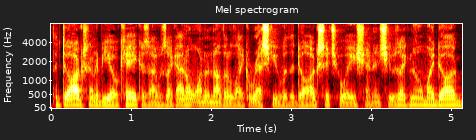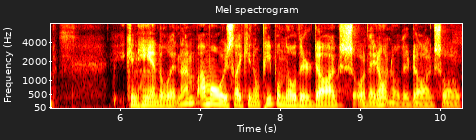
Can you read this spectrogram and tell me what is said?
the dog's going to be okay because I was like, I don't want another like rescue with a dog situation. And she was like, no, my dog can handle it. And I'm, I'm always like, you know, people know their dogs or they don't know their dogs. So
